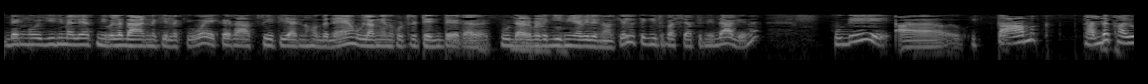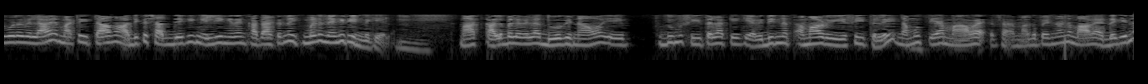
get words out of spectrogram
දැන් ওই ගිනි මැලයක් නිවලා දාන්න කියලා කිව්වා. ඒක රාත්‍රියේ තියන්න හොඳ නෑ. හුලං එනකොට ටෙන්ට් එක කුඩාරමට ගිනි ඇවිලෙනවා කියලා. ඉතින් ඊට පස්සේ අපි නිදාගෙන උදේ ඉතාලම තද කලවර වෙලාවේ මට ඉතාලම අධික ශබ්දයකින් එළියෙන් ඉඳන් කතා කරන ඉක්මනට නැගිටින්න කියලා. මාත් කලබල වෙලා දුවගෙන ආවා. ඒ පුදුම සීතලක් ඒක ඇවිදින්නත් අමාරුයි ඒ සීතලේ. නමුත් එයා මාව මග පෙන්වන්න මාව ඇදගෙන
